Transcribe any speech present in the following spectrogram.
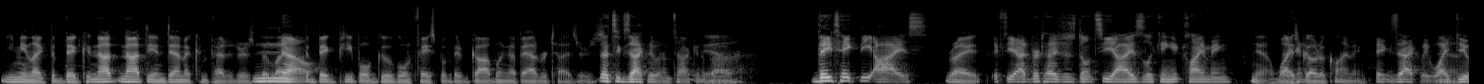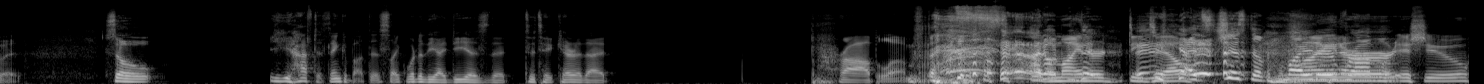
You mean like the big, not not the endemic competitors, but like No. the big people, Google and Facebook, they're gobbling up advertisers. that's exactly what i'm talking Yeah. about they take the eyes right. if the advertisers don't see eyes looking at climbing Yeah. Why gonna- go to climbing? Exactly. Why Yeah. do it? So you have to think about this. Like, what are the ideas that to take care of that problem? I a minor detail. Yeah, it's just a minor, problem. issue.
